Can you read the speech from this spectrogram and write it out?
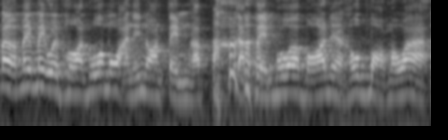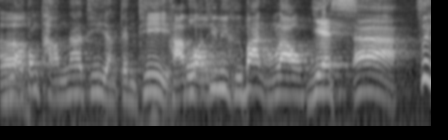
เออไม่ไม่อวยพรเพราะว่าเมื่อวานนี้นอนเต็มครับ จัดเต็มเพราะว่าบอสเนี่ยเขาบอกมาว่าเออเราต้องทำหน้าที่อย่างเต็มที่ครับเพราะว่าผม ที่นี่คือบ้านของเรา yes อ่าซึ่ง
